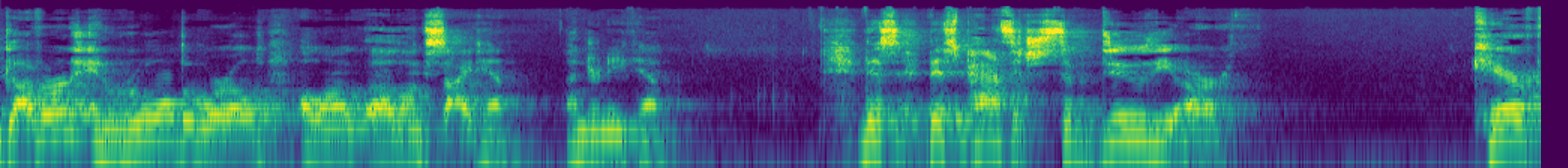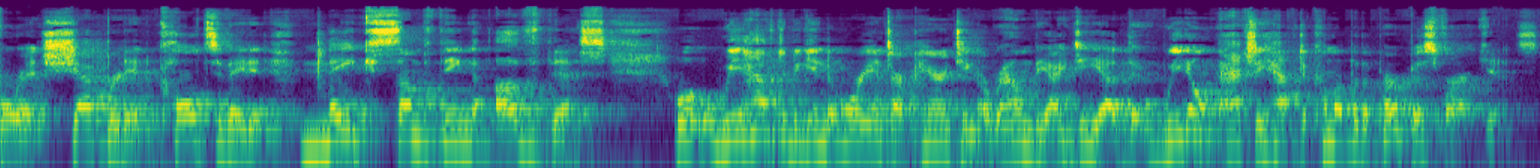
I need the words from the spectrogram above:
govern and rule the world along, alongside him, underneath him. This, this passage, subdue the earth. Care for it, shepherd it, cultivate it, make something of this. Well, we have to begin to orient our parenting around the idea that we don't actually have to come up with a purpose for our kids.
